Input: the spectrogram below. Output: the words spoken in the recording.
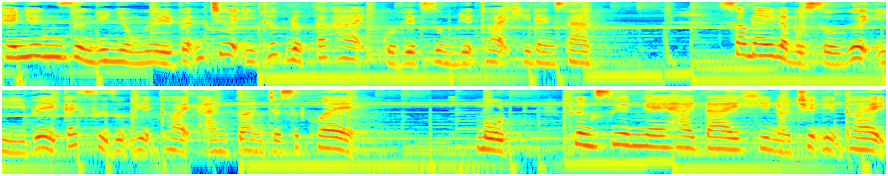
Thế nhưng dường như nhiều người vẫn chưa ý thức được tác hại của việc dùng điện thoại khi đang sạc. Sau đây là một số gợi ý về cách sử dụng điện thoại an toàn cho sức khỏe. 1. Thường xuyên nghe hai tai khi nói chuyện điện thoại.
